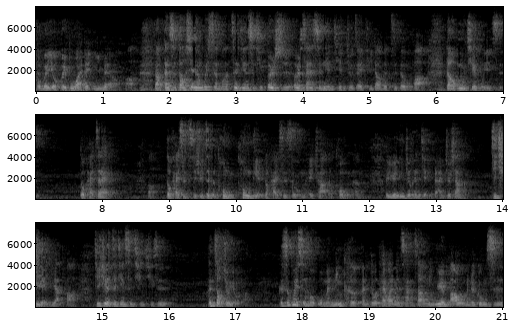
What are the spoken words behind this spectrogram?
我们有回不完的 email 啊，那但是到现在为什么这件事情二十二三十年前就在提到的自动化，到目前为止都还在啊？都还是持续，这个痛痛点都还是是我们 HR 的痛呢。原因就很简单，就像机器人一样啊，机器人这件事情其实很早就有了，可是为什么我们宁可很多台湾的厂商宁愿把我们的公司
